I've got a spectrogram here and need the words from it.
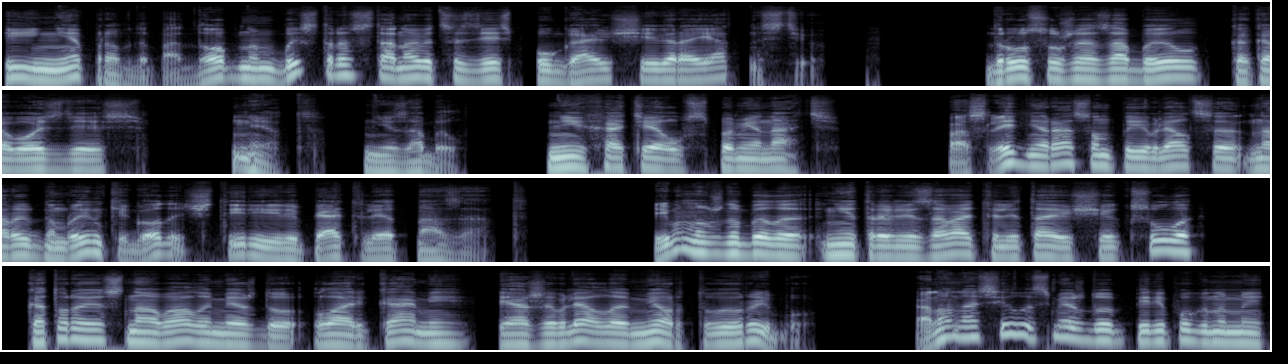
и неправдоподобным, быстро становится здесь пугающей вероятностью. Друс уже забыл, каково здесь. Нет, не забыл не хотел вспоминать. Последний раз он появлялся на рыбном рынке года 4 или 5 лет назад. Ему нужно было нейтрализовать летающее ксула, которое сновало между ларьками и оживляло мертвую рыбу. Оно носилось между перепуганными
